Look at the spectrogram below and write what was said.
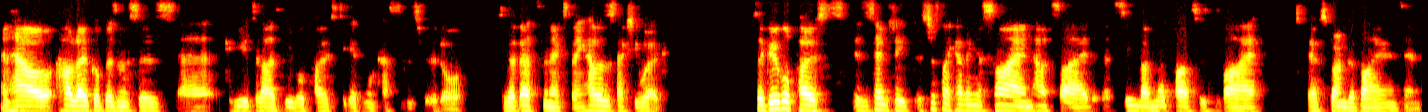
and how, how local businesses uh, can utilize Google Posts to get more customers through the door. So that, that's the next thing. How does this actually work? So Google Posts is essentially, it's just like having a sign outside that's seen by more passers-by. They have stronger buyer intent.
